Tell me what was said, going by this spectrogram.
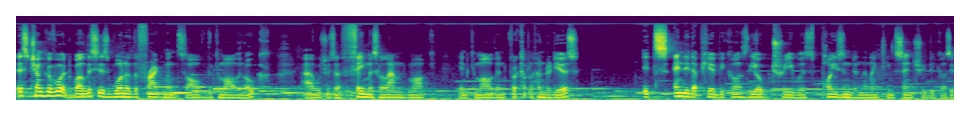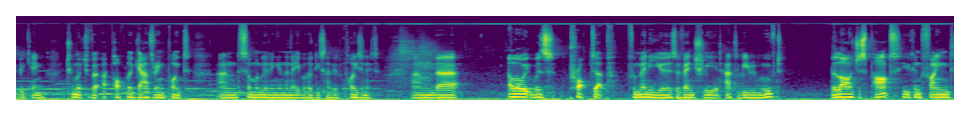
This chunk of wood, well, this is one of the fragments of the Carmarthen oak, uh, which was a famous landmark in Carmarthen for a couple of hundred years. It's ended up here because the oak tree was poisoned in the 19th century because it became too much of a, a poplar gathering point and someone living in the neighbourhood decided to poison it. And uh, although it was propped up for many years, eventually it had to be removed. The largest part you can find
